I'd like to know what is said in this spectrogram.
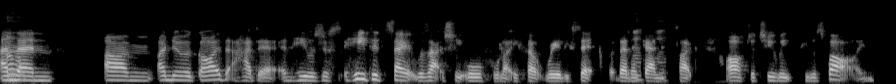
and Oh. then um i knew a guy that had it and he was just he did say it was actually awful like he felt really sick but then again Mhm. it's like after two weeks he was fine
